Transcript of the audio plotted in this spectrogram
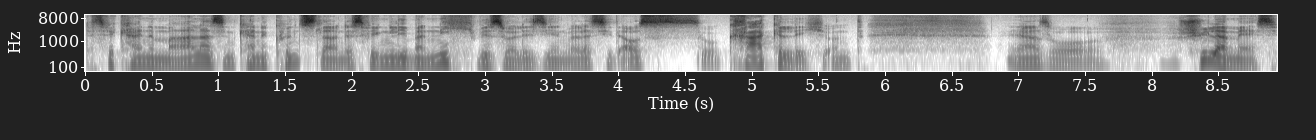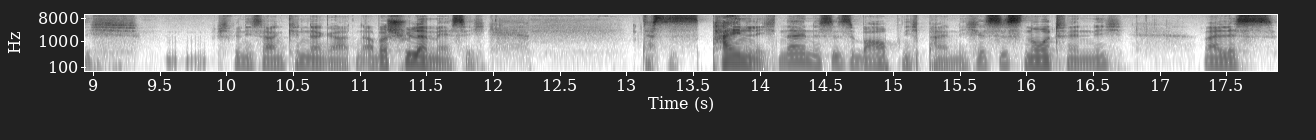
dass wir keine Maler sind, keine Künstler und deswegen lieber nicht visualisieren, weil das sieht aus so krakelig und ja, so schülermäßig. Ich will nicht sagen Kindergarten, aber schülermäßig. Das ist peinlich. Nein, es ist überhaupt nicht peinlich. Es ist notwendig, weil es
